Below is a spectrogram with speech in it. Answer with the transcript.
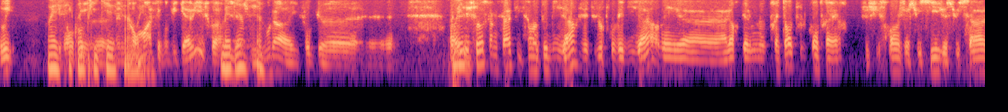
Oui. Oui, c'est compliqué euh, ça. Pour moi, c'est compliqué à vivre. Quoi. Mais bien sûr. il faut que. Euh, il y a des choses comme ça qui sont un peu bizarres, j'ai toujours trouvé bizarres, mais euh, alors qu'elle me prétend tout le contraire je suis franc, je suis ci, je suis ça.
